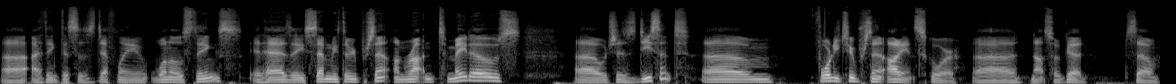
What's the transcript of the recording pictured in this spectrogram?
uh, I think this is definitely one of those things. It has a 73% on Rotten Tomatoes, uh, which is decent. Um, 42% audience score, uh, not so good. So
